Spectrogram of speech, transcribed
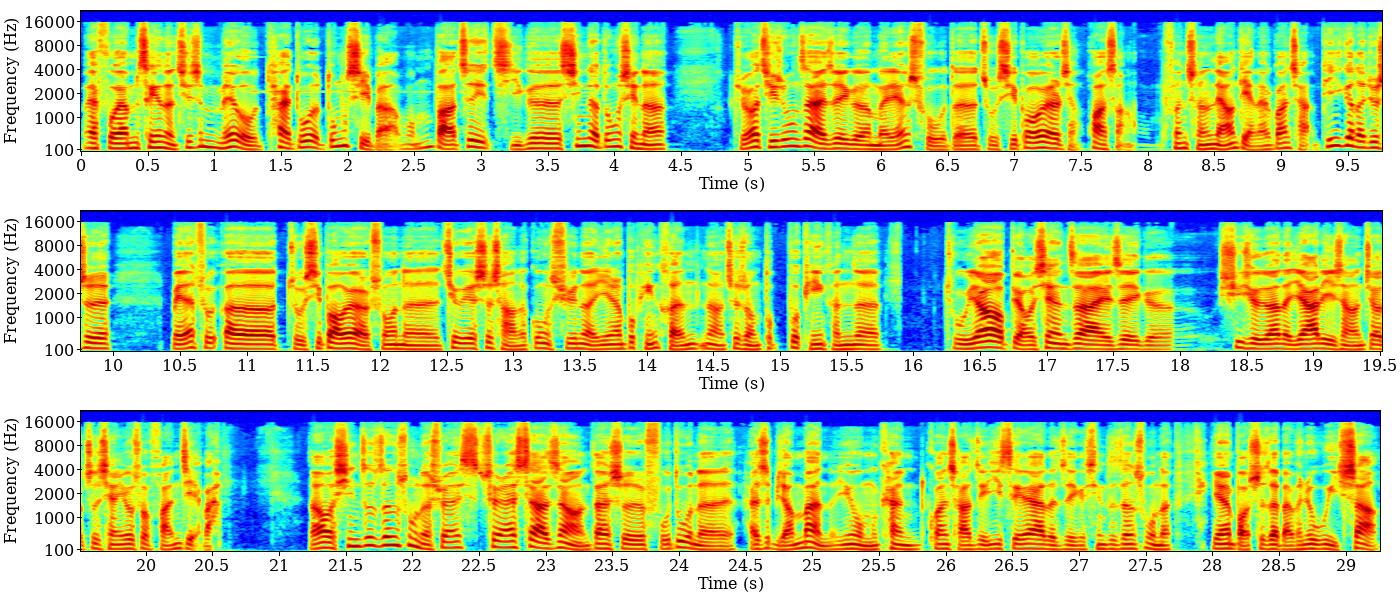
FOMC 呢，其实没有太多的东西吧。我们把这几个新的东西呢，主要集中在这个美联储的主席鲍威尔讲话上，分成两点来观察。第一个呢，就是美联储呃主席鲍威尔说呢，就业市场的供需呢依然不平衡。那这种不不平衡呢，主要表现在这个需求端的压力上，较之前有所缓解吧。然后薪资增速呢，虽然虽然下降，但是幅度呢还是比较慢的，因为我们看观察这个 ECI 的这个薪资增速呢，依然保持在百分之五以上。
